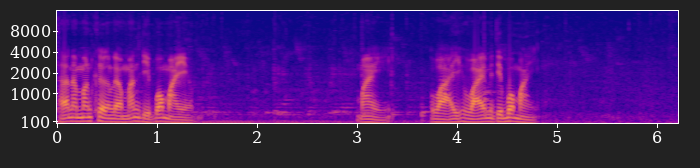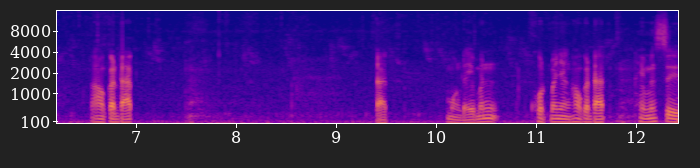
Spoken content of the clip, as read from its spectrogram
ถ้าน้ำมันเครื่องแล้วมันจีบ่ใหม่ครับใหม่ไหวไหวมันจีบ่ใหม่เราก็ดัดดัดมองใดมันขดมันยังเขาก็ดัดให้มันซื้อ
